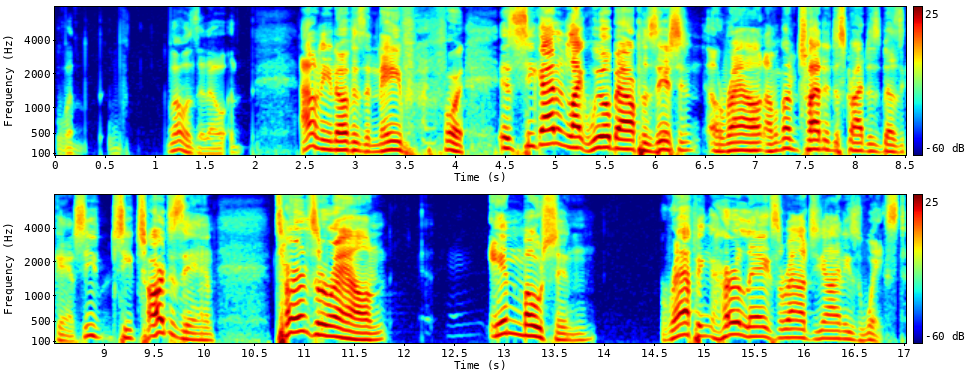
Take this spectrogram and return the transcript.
what what was it? I don't even know if it's a name for it. It's, she got in like wheelbarrow position around. I'm going to try to describe this as best I can. She she charges in, turns around in motion, wrapping her legs around Gianni's waist.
